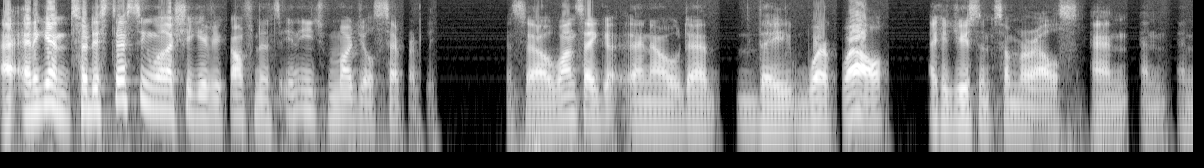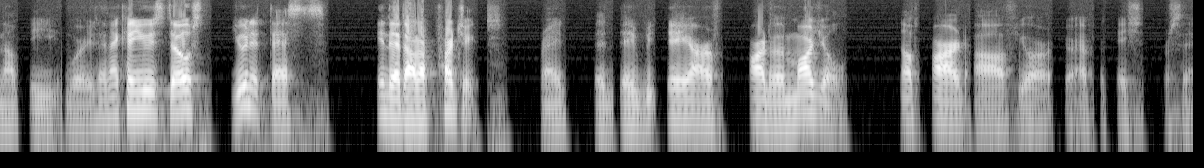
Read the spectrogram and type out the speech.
Uh, and again, so this testing will actually give you confidence in each module separately. And so once I, I know that they work well, I could use them somewhere else and, and, and not be worried. And I can use those unit tests in that other project, right? They, they are part of the module, not part of your, your application per se.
